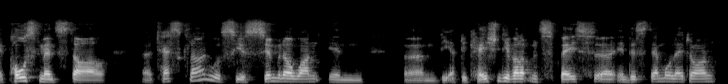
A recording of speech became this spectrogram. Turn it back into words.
a Postman style uh, test client. We'll see a similar one in um, the application development space uh, in this demo later on,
